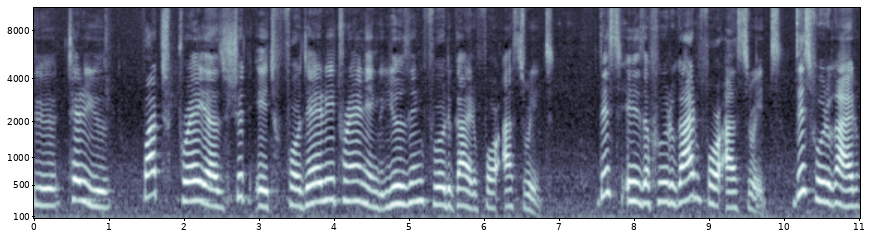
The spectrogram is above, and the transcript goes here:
to tell you what players should eat for daily training using food guide for athletes. This is a food guide for athletes. This food guide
